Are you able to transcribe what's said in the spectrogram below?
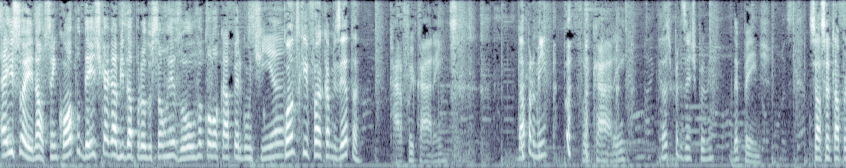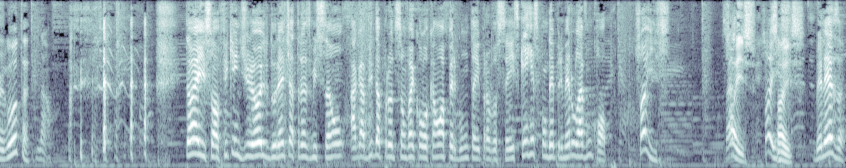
É isso aí, não, sem copo, desde que a Gabi da produção resolva colocar a perguntinha. Quanto que foi a camiseta? Cara, foi cara, hein? Dá pra mim. Foi cara, hein? Dá de presente pra mim. Depende. Se eu acertar a pergunta, Não. então é isso, ó. Fiquem de olho durante a transmissão. A Gabi da produção vai colocar uma pergunta aí pra vocês. Quem responder primeiro leva um copo. Só isso. Só isso. Só isso. Só isso. Beleza?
